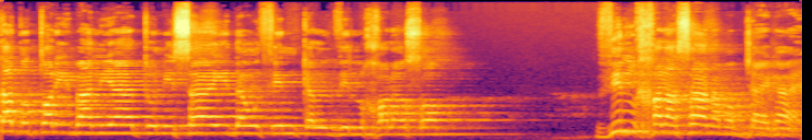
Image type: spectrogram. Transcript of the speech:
তাদ তরিবানিয়াতু নিসাই দাউসিন কাল দিল খালাসা নামক জায়গায়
